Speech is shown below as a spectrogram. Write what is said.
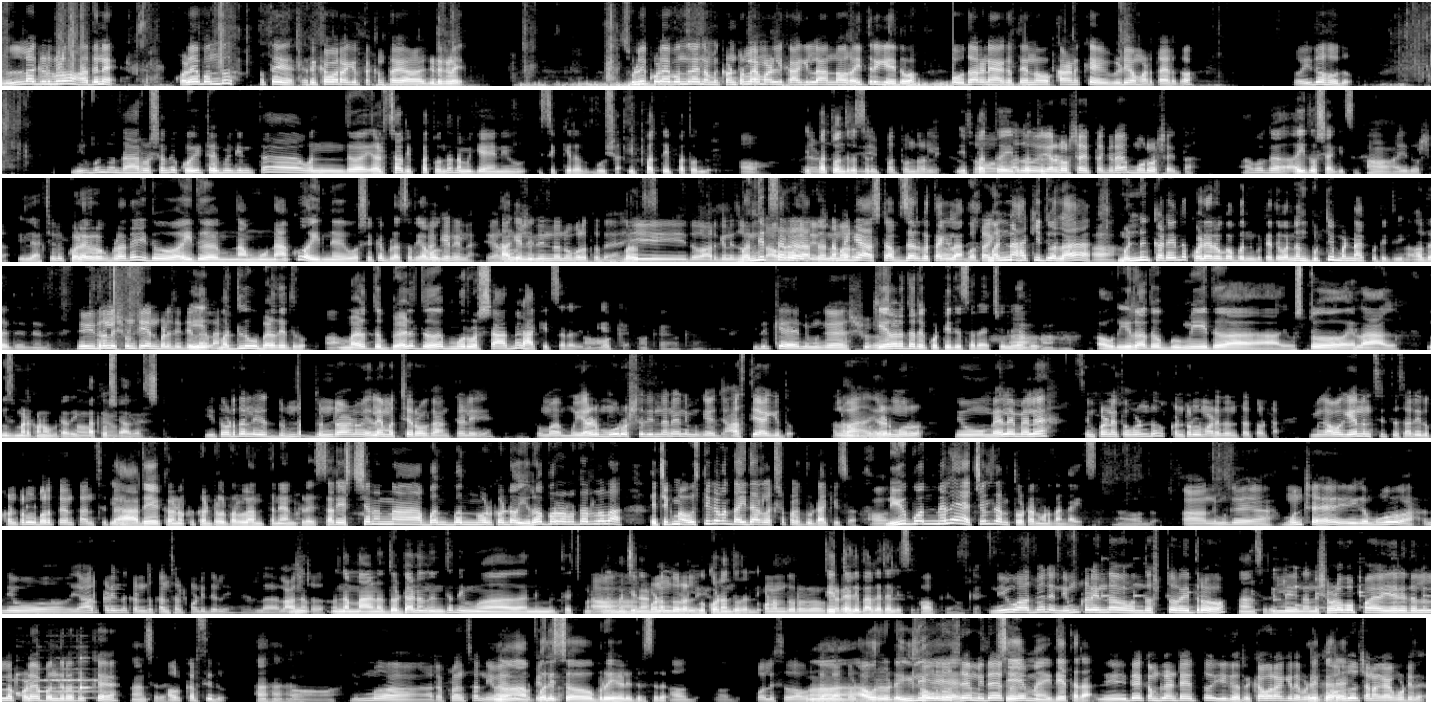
ಎಲ್ಲ ಗಿಡಗಳು ಅದನ್ನೇ. ಕೊಳೆ ಬಂದು ಮತ್ತೆ ರಿಕವರ್ ಆಗಿರ್ತಕ್ಕಂಥ ಗಿಡಗಳೇ. ಸುಳಿ ಕೊಳೆ ಬಂದ್ರೆ ನಮಗೆ ಕಂಟ್ರೋಲೇ ಮಾಡ್ಲಿಕ್ಕೆ ಆಗಿಲ್ಲ ಅನ್ನೋ ರೈತರಿಗೆ ಇದು. ಉದಾಹರಣೆ ಆಗುತ್ತೆ ಅನ್ನೋ ಕಾರಣಕ್ಕೆ ವಿಡಿಯೋ ಮಾಡ್ತಾ ಇರೋದು. ಸೊ ಇದು ಹೌದು. ನೀವು ಬಂದು ಒಂದು ಆರು ವರ್ಷ ಅಂದ್ರೆ ಕೊಯ್ ಟೈಮಿಗಿಂತ ಒಂದು ಎರಡ್ ಸಾವಿರದ ಇಪ್ಪತ್ತೊಂದು ನಮಗೆ ನೀವು ಸಿಕ್ಕಿರೋದು ಬಹುಶಃ ಇಪ್ಪತ್ತು ಇಪ್ಪತ್ತೊಂದು. ಇಪ್ಪತ್ತೊಂದರ ಸರ್. ಇಪ್ಪತ್ತೊಂದರಲ್ಲಿ. ಇಪ್ಪತ್ತು. ಎರಡು ವರ್ಷ ಇತ್ತ ಗಿಡ? ಮೂರು ವರ್ಷ ಇತ್ತ? ಅವಾಗ ಐದು ವರ್ಷ ಆಗಿತ್ತು ಸರ್. ಹಾ ಐದು ವರ್ಷ. ಇಲ್ಲಿ ಆಕ್ಚುಲಿ ಕೊಳೆ ರೋಗ ಬೆಳೆದೆ ಇದು ಐದು ನಮ್ಮ ನಾಲ್ಕು ಐದನೇ ವರ್ಷಕ್ಕೆ ಬಿಡ ಸರ್ ಯಾವಾಗ ಹಾಗೇನಿಲ್ಲ ಎರಡು ಹಾಗೇನಿಲ್ಲ. ವರ್ಷದಿಂದನೂ ಬರ್ತದೆ ಬರುತ್ತೆ. ಈ ಇದು ಆರ್ಗನಿಸಮ್ ಬಂದಿತ್ತು ಸರ್ ಅದು ನಮಗೆ ಅಷ್ಟು ಅಬ್ಸರ್ವ್ ಗೊತ್ತಾಗಿಲ್ಲ. ಮಣ್ಣು ಹಾಕಿದ್ವಲ್ಲ ಮಣ್ಣಿನ ಕಡೆಯಿಂದ ಕೊಳೆ ರೋಗ ಬಂದ್ಬಿಟ್ಟೈತೆ ಒಂದೊಂದ್ ಬುಟ್ಟಿ ಮಣ್ಣು ಹಾಕ್ಬಿಟ್ಟಿದ್ವಿ. ಅದೇ ಅದೇ ಅದೇ ಅದೇ. ನೀವು ಇದ್ರಲ್ಲಿ ಶುಂಠಿ ಏನ್ ಬೆಳೆದಿದ್ದಿಲ್ಲ ಈ ಮೊದ್ಲು ಬೆಳೆದಿದ್ರು. ಹಾ. ಬೆಳೆದು ಬೆಳೆದು ಮೂರ್ ವರ್ಷ ಆದ್ಮೇಲೆ ಹಾಕಿದ್ ಸರ್ ಅದಕ್ಕೆ. Okay okay okay. ಇದಕ್ಕೆ ನಿಮ್ಗೆ ಶು- ಕೇರಳದವ್ರಿಗೆ ಕೊಟ್ಟಿದ್ವಿ ಸರ್ ಆಕ್ಚುಲಿ ಹಾ, ಅದು. ಹಾ, ಹಾ. ಅವ್ರು ಇರೋದು ಭೂಮಿ ಇದು ಎಷ್ಟು ಎಲ್ಲ ಯೂಸ್ ಮಾಡ್ಕೊಂಡು ಹೋಗ್ಬಿಟ್ಟಾರೆ ಇಪ್ಪತ್ತು ವರ್ಷ. ಆಗೋದಷ್ಟು. ಈ ತೋಟದಲ್ಲಿ ದುಂಡ ದುಂಡಾಣು ಎಲೆ ಮಚ್ಚೆ ರೋಗ ಅಂತೇಳಿ ತುಂಬಾ ಎರಡ್ ಮೂರು ವರ್ಷದಿಂದನೇ ನಿಮ್ಗೆ ಜಾಸ್ತಿ ಆಗಿದ್ದು ಅಲ್ವಾ. ಎರಡ್ ಮೂರು ನೀವು ಮೇಲೆ ಮೇಲೆ ಸಿಂಪರಣೆ ತಗೊಂಡು ಕಂಟ್ರೋಲ್ ಮಾಡಿದಂತ ತೋಟ. ನಿಮ್ಗೆ ಅವಾಗ ಏನ್ ಅನ್ಸಿತ್ತು? ಸರ್ ಇದು ಕಂಟ್ರೋಲ್ ಬರುತ್ತೆ ಅಂತ ಅನ್ಸಿತ್ತು? ಯಾವುದೇ ಕಾರಣಕ್ಕೂ ಕಂಟ್ರೋಲ್ ಬರಲ್ಲ ಅಂತಾನೆ ಅನ್ಕಡೆ. ಸರ್ ಎಷ್ಟು ಜನ ಬಂದ್ ಬಂದ್ ನೋಡ್ಕೊಂಡು ಇರೋ ಬರೋದ್ರಲ್ಲ ಹೆಚ್ಚು ಕಮ್ಮಿ ಔಷಧಿಗೆ ಒಂದ್ ಐದಾರು ಲಕ್ಷ ರೂಪಾಯಿ ದುಡ್ಡು ಹಾಕಿ ಸರ್. ನೀವು ಬಂದ್ಮೇಲೆ ಆಕ್ಚುಲಿ ನಮ್ಮ ತೋಟ ನೋಡ್ದಂಗ ಆಯ್ತು ಸರ್. ಹೌದು. ನಿಮ್ಗೆ ಮುಂಚೆ ಈಗ ಮೂ ನೀವು ಯಾರ ಕಡೆಯಿಂದ ಕಂಡು ಕನ್ಸಲ್ಟ್ ಮಾಡಿದ್ದೇಳಿ ಎಲ್ಲ ಲಾಸ್ಟ್ ನಮ್ಮ ಅಣ್ಣ ದೊಡ್ಡ ಅಣ್ಣನಿಂದ ನಿಮ್ಮ ನಿಮ್ಮ ಟಚ್ ಆ, ಮಾಡ್ಕೊಂಡು ಮಂಜಿನ ಕೊಣಂದೂರಲ್ಲಿ. ಕೊಣಂದೂರಲ್ಲಿ. ಕೊಣಂದೂರು ತೀರ್ಥಹಳ್ಳಿ ಭಾಗದಲ್ಲಿ ಸರ್. ಓಕೆ ಓಕೆ ನೀವು ಆದ್ಮೇಲೆ ನಿಮ್ ಕಡೆಯಿಂದ ಒಂದಷ್ಟು ರೈತರು ಇಲ್ಲಿ ನನ್ನ ಶಿವಳಗೊಪ್ಪ ಏರಿಯಾದಲ್ಲೆಲ್ಲ ಕೊಳೆ ಬಂದಿರೋದಕ್ಕೆ ಅವ್ರು ಕರ್ಸಿದ್ರು. ಹಾ ಹಾ ಆ, ನಿಮ್ಮ ರೆಫರೆನ್ಸ್ ನೀವು ಪೊಲೀಸ್ ಒಬ್ರು ಹೇಳಿದ್ರು ಸರ್. ಹೌದು ಹೌದು. ಪೊಲೀಸ್ ಅವರು ಡೈಲಿ ಸೇಮ್ ಇದೆ ಸೇಮ್ ಇದೇ ತರ. ಇದೇ ಕಂಪ್ಲೇಂಟ್ ಇತ್ತು ಈಗ ರಿಕವರ್ ಆಗಿದೆ ಬಿಡಿ. ಅವ್ರದ್ದು ಚೆನ್ನಾಗಿ ಆಗ್ಬಿಟ್ಟಿದೆ.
